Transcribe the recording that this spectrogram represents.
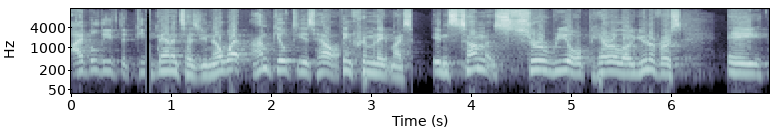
I believe that Steve Bannon says, you know what? I'm guilty as hell. I incriminate myself. In some surreal parallel universe, a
